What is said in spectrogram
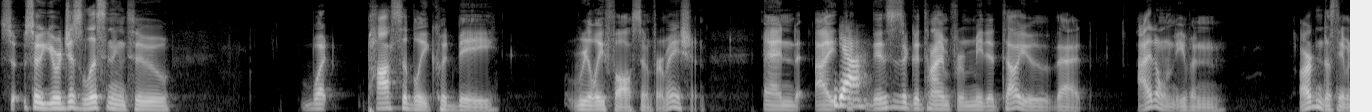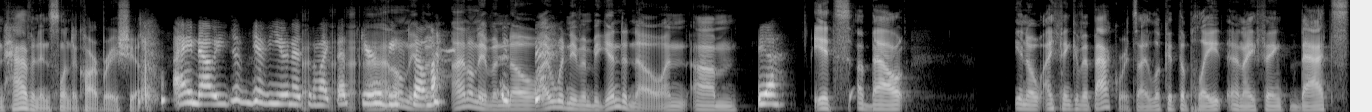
So, so you're just listening to what possibly could be really false information. And I Yeah. this is a good time for me to tell you that I don't even Arden doesn't even have an insulin to carb ratio. I know. You just give units, and I'm like, that scares I me don't so even, much. I don't even know. I wouldn't even begin to know. And um, Yeah. it's about, you know, I think of it backwards. I look at the plate and I think that's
